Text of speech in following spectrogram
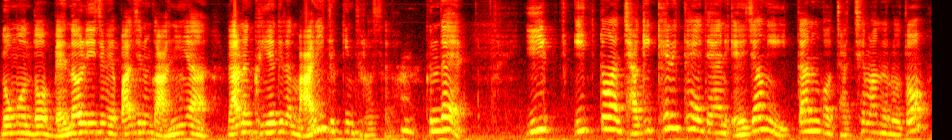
너무 너 매너리즘에 빠지는 거 아니냐라는 그 얘기를 많이 듣긴 들었어요. 근데 이, 이 또한 자기 캐릭터에 대한 애정이 있다는 것 자체만으로도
